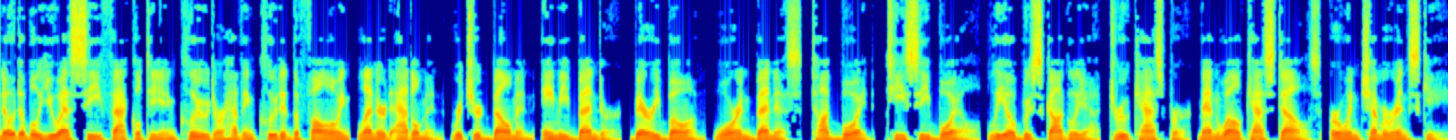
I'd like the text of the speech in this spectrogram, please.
Notable USC faculty include or have included the following, Leonard Adleman, Richard Bellman, Amy Bender, Barry Boehm, Warren Bennis, Todd Boyd, T. C. Boyle, Leo Buscaglia, Drew Casper, Manuel Castells, Erwin Chemerinsky,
